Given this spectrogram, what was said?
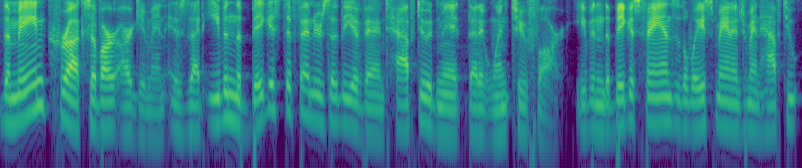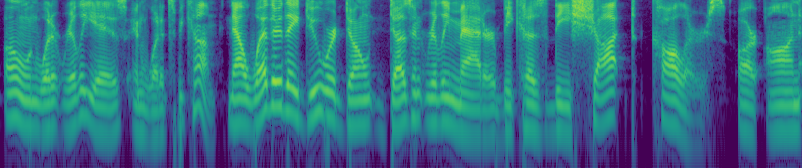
The main crux of our argument is that even the biggest defenders of the event have to admit that it went too far. Even the biggest fans of the waste management have to own what it really is and what it's become. Now, whether they do or don't doesn't really matter because the shot callers are on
